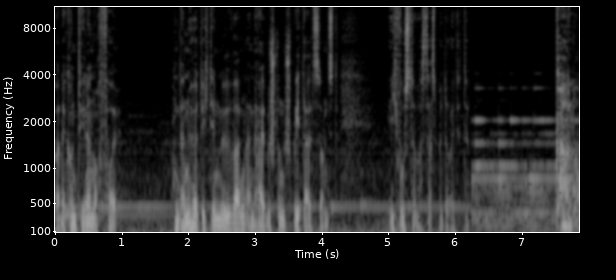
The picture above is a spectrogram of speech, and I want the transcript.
war der Container noch voll. Und dann hörte ich den Müllwagen eine halbe Stunde später als sonst. Ich wusste, was das bedeutete. Carlo.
